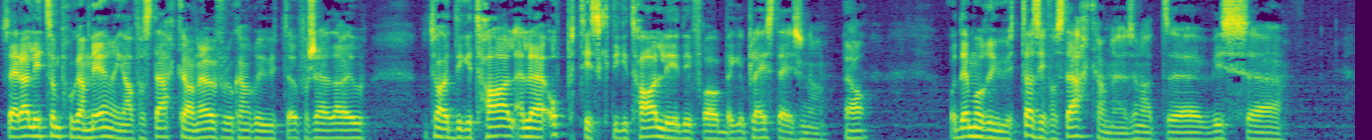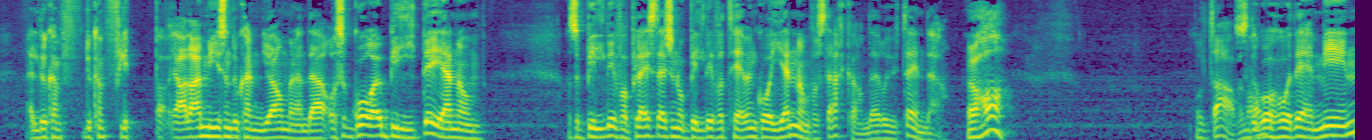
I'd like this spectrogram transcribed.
Så er det litt sånn programmering av forsterkeren òg, for du kan rute og forskjellig. Det er jo Du tar digital, eller optisk digitallyd fra begge PlayStationer. ja. Og det må rutes i forsterkerne, sånn at uh, hvis uh, Eller du kan, du kan flippe Ja, det er mye som du kan gjøre med den der. Og så går òg bildet gjennom Altså bildet fra PlayStation og bildet fra TV-en går gjennom forsterkeren. Det er ruta inn der. Jaha. Og dæven Så det går HDMI inn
